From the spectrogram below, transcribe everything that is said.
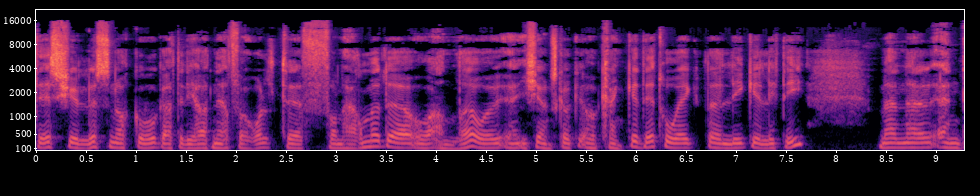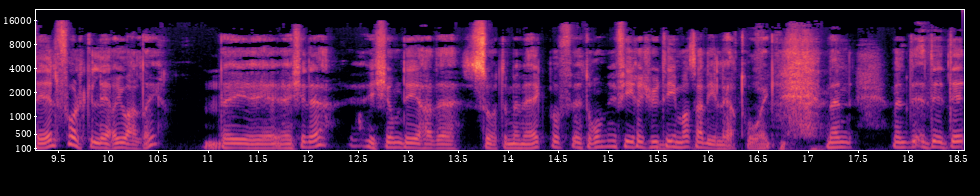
det skyldes nok òg at de har et nært forhold til fornærmede og andre, og ikke ønsker å krenke. Det tror jeg det ligger litt i. Men en del folk lærer jo aldri. Mm. Det er ikke det. Ikke om de hadde sittet med meg på et rom i 24 timer, så hadde de lært, tror jeg. Men, men det, det,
